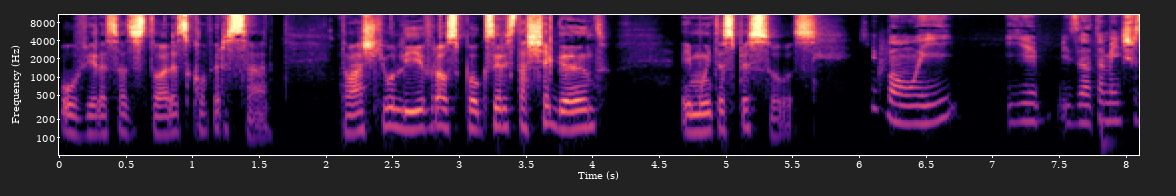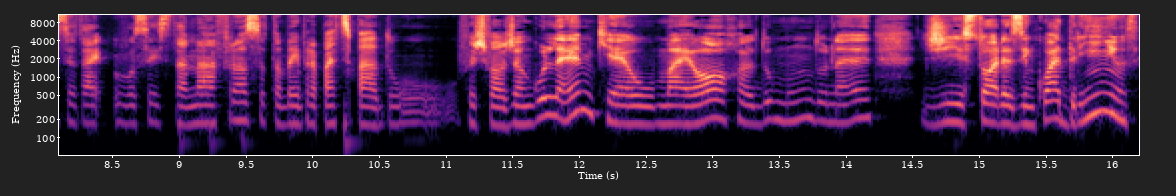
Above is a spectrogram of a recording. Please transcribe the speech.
ouvir essas histórias e conversar. Então acho que o livro, aos poucos, ele está chegando em muitas pessoas. Que bom. E, e exatamente você, tá, você está na França também para participar do Festival de Angoulême, que é o maior do mundo, né, de histórias em quadrinhos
